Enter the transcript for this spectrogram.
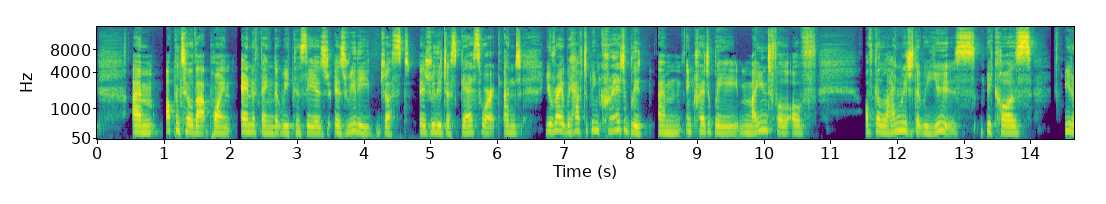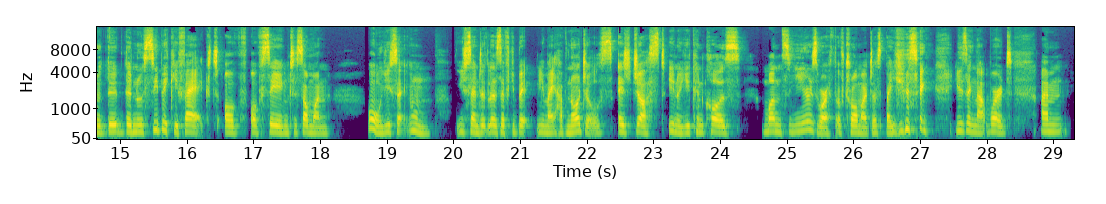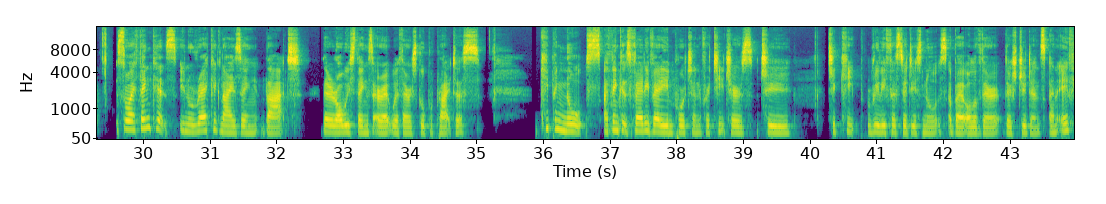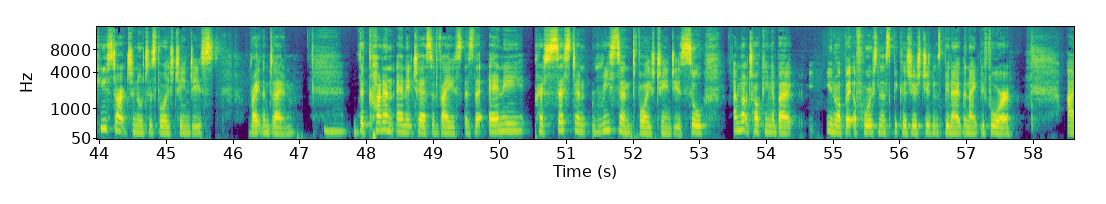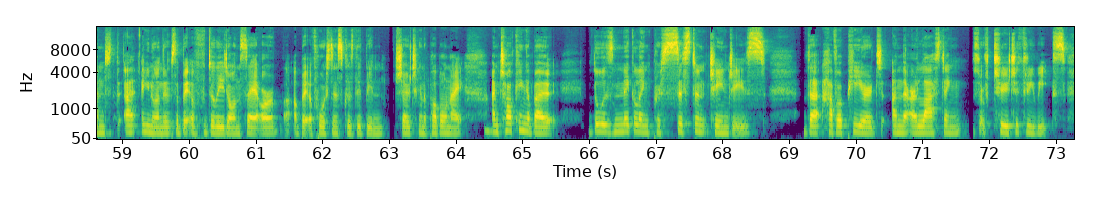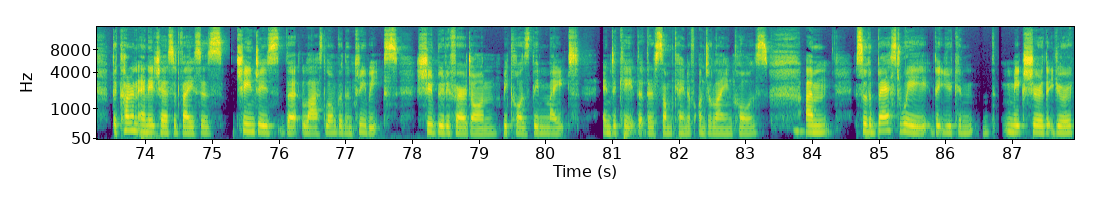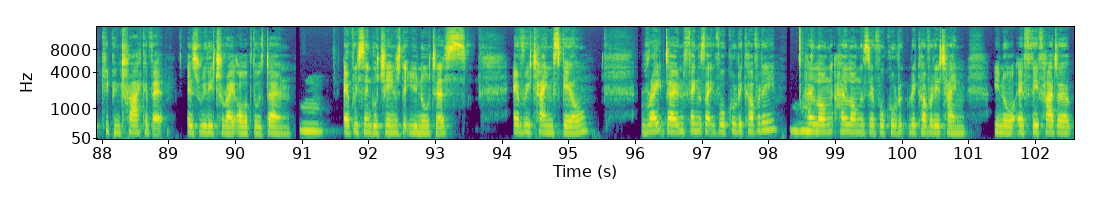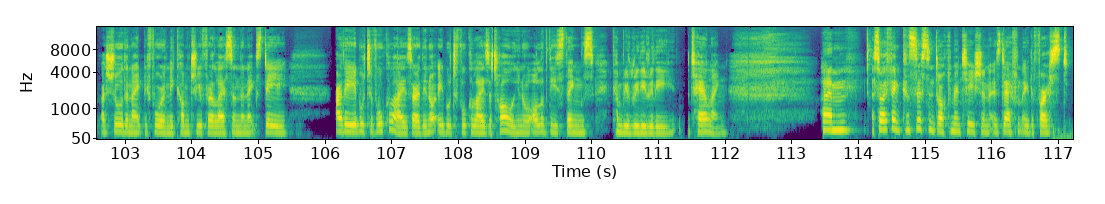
Um, up until that point, anything that we can see is is really just is really just guesswork. And you're right, we have to be incredibly um, incredibly mindful of of the language that we use because you know the the nocebic effect of of saying to someone oh you say mm, you send it as if you bit, you might have nodules is just you know you can cause months years worth of trauma just by using using that word. Um so i think it's you know recognizing that there are always things that are out with our scope of practice. Keeping notes i think it's very very important for teachers to to keep really fastidious notes about all of their their students and if you start to notice voice changes write them down mm. the current nhs advice is that any persistent recent voice changes so i'm not talking about you know a bit of hoarseness because your student's been out the night before and uh, you know and there's a bit of delayed onset or a bit of hoarseness because they've been shouting in a pub all night mm. i'm talking about those niggling persistent changes that have appeared and that are lasting sort of two to three weeks. The current NHS advice is changes that last longer than three weeks should be referred on because they might indicate that there's some kind of underlying cause. Mm-hmm. Um, so, the best way that you can make sure that you're keeping track of it is really to write all of those down. Mm. Every single change that you notice, every time scale, write down things like vocal recovery. Mm-hmm. How long how long is their vocal re- recovery time? You know, if they've had a, a show the night before and they come to you for a lesson the next day, are they able to vocalize? Are they not able to vocalize at all? You know, all of these things can be really, really telling. Um, so I think consistent documentation is definitely the first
